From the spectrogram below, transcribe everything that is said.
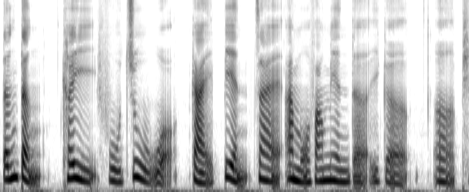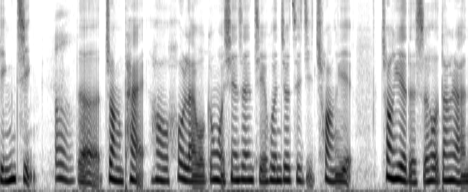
等等，可以辅助我改变在按摩方面的一个呃瓶颈嗯的状态。然后后来我跟我先生结婚，就自己创业。创业的时候，当然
